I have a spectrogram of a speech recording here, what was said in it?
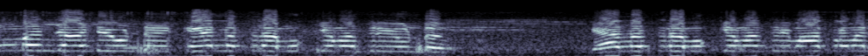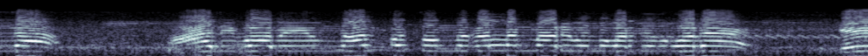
ഉമ്മൻചാണ്ടിയുണ്ട് കേരളത്തിലെ മുഖ്യമന്ത്രിയുണ്ട്. കേരളത്തിലെ മുഖ്യമന്ത്രി മാത്രമല്ല ആലിബാബയും നാൽപ്പത്തൊന്ന് കള്ളന്മാരും എന്ന് പറഞ്ഞതുപോലെ കെ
